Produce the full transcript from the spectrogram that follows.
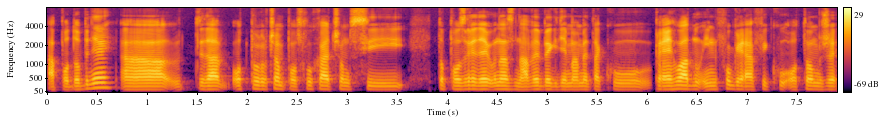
a podobne. A teda odporúčam poslucháčom si to pozrieť aj u nás na webe, kde máme takú prehľadnú infografiku o tom, že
